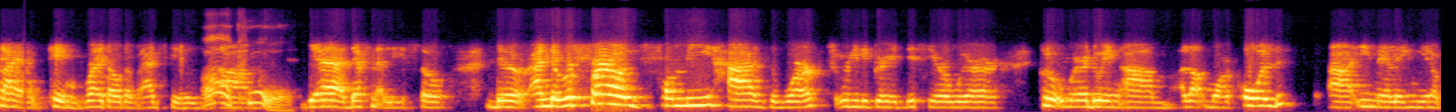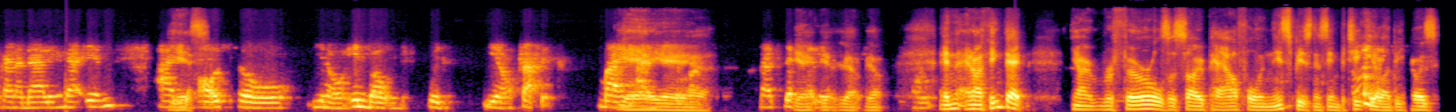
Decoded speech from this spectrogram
client came right out of AdSkills. Oh, um, cool. Yeah, definitely. So the and the referrals for me has worked really great this year. We're we're doing um, a lot more cold uh, emailing, you know, kind of dialing that in, and yes. also you know inbound with you know traffic. By yeah, yeah, yeah. That's definitely yeah, yeah, yeah. yeah. And and I think that you know referrals are so powerful in this business in particular oh, yeah. because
